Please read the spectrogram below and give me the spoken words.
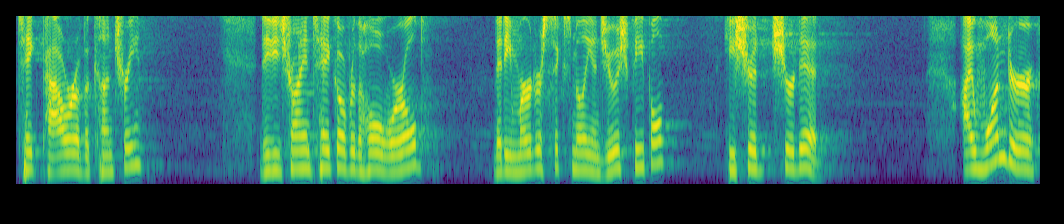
take power of a country? Did he try and take over the whole world? Did he murder six million Jewish people? He should, sure did. I wonder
